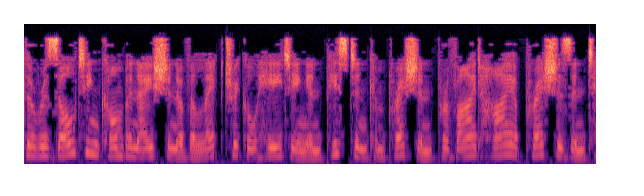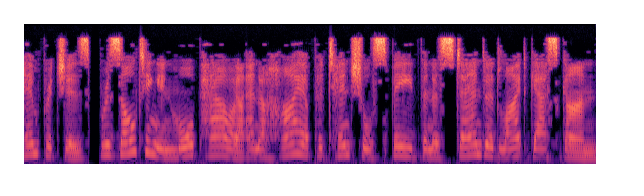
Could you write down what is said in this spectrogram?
The resulting combination of electrical heating and piston compression provide higher pressures and temperatures, resulting in more power and a higher potential speed than a standard light gas gun.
